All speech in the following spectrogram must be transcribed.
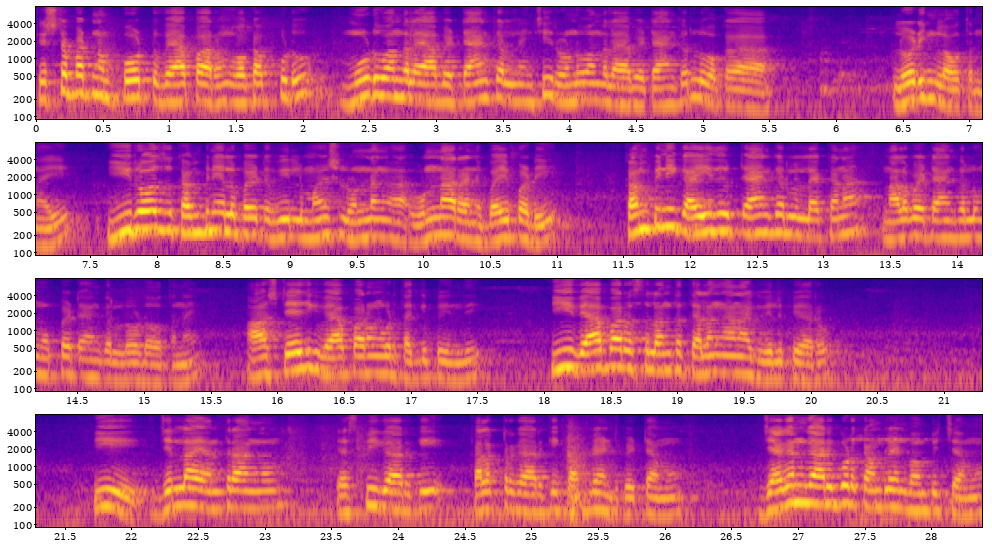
కృష్ణపట్నం పోర్టు వ్యాపారం ఒకప్పుడు మూడు వందల యాభై ట్యాంకర్ల నుంచి రెండు వందల యాభై ట్యాంకర్లు ఒక లోడింగ్లు అవుతున్నాయి. ఈరోజు కంపెనీల బయట వీళ్ళు మనుషులు ఉన్న ఉన్నారని భయపడి కంపెనీకి ఐదు ట్యాంకర్ల లెక్కన నలభై ట్యాంకర్లు ముప్పై ట్యాంకర్లు లోడ్ అవుతున్నాయి. ఆ స్టేజ్కి వ్యాపారం కూడా తగ్గిపోయింది. ఈ వ్యాపారస్తులంతా తెలంగాణకి వెళ్ళిపోయారు. ఈ జిల్లా యంత్రాంగం ఎస్పీ గారికి కలెక్టర్ గారికి కంప్లైంట్ పెట్టాము. జగన్ గారికి కూడా కంప్లైంట్ పంపించాము.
